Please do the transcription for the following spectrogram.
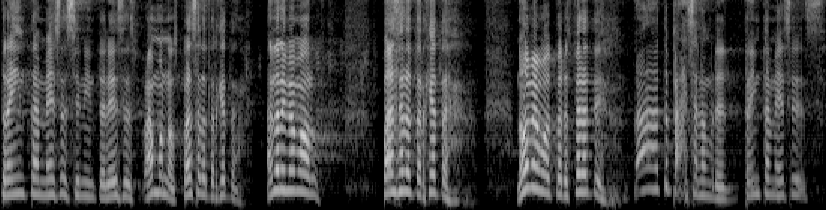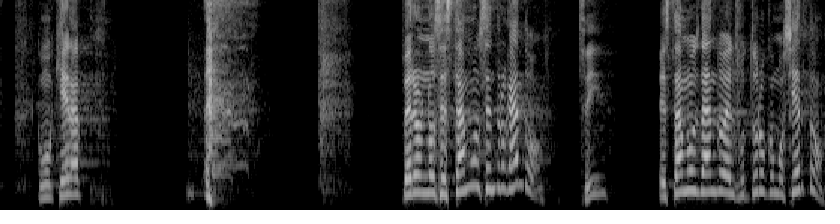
30 meses sin intereses. Vámonos, pasa la tarjeta. Ándale, mi amor, pasa la tarjeta. No, mi amor, pero espérate, Ah, te pasa, hombre, 30 meses, como quiera. Pero nos estamos endrogando, ¿sí? Estamos dando el futuro como cierto.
